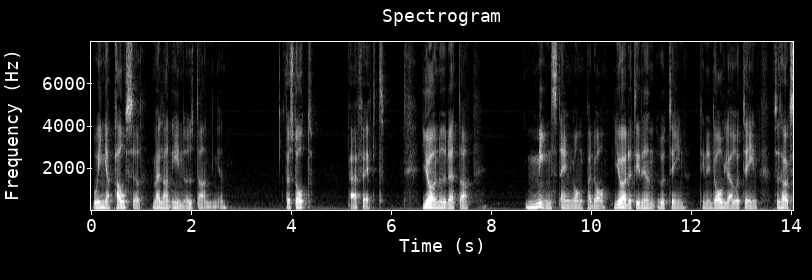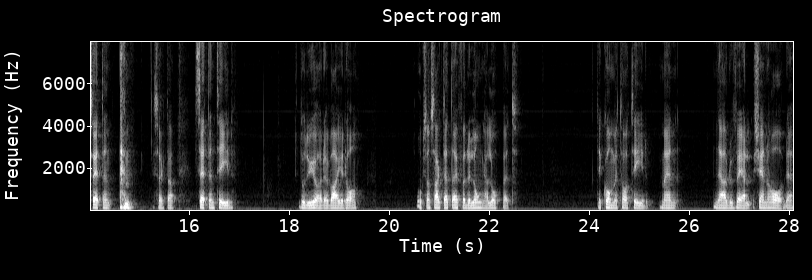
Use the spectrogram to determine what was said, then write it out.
Och inga pauser mellan in och utandningen. Förstått? Perfekt. Gör nu detta minst en gång per dag. Gör det till din rutin, till din dagliga rutin. Försök sätt en, ursäkta, sätt en tid då du gör det varje dag. Och som sagt, detta är för det långa loppet. Det kommer ta tid, men när du väl känner av det,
